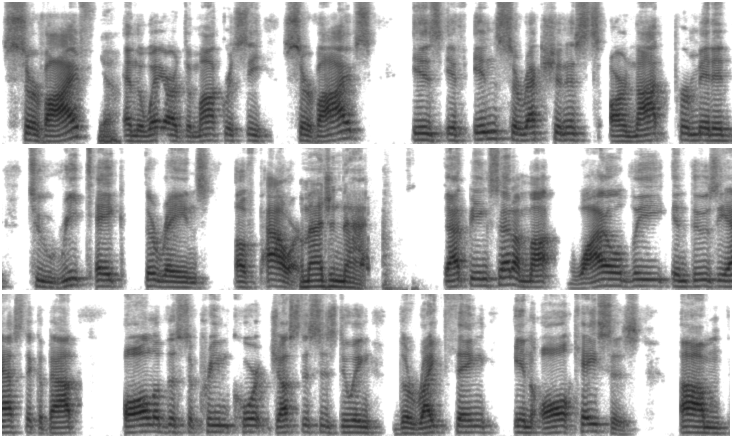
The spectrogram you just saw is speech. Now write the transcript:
survive. Yeah. And the way our democracy survives is if insurrectionists are not permitted to retake the reins of power. Imagine that. That being said, I'm not wildly enthusiastic about all of the Supreme Court justices doing the right thing in all cases. Um,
